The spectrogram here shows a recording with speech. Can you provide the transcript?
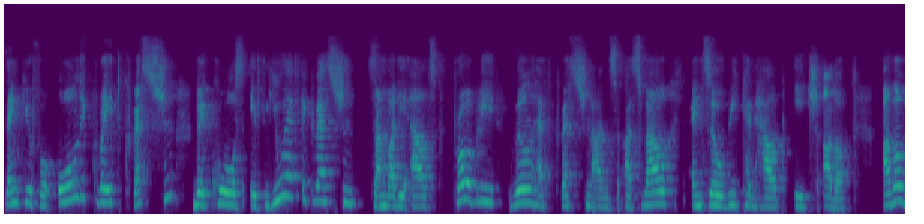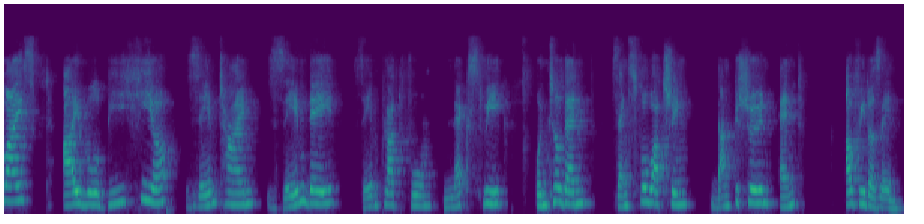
Thank you for all the great questions, because if you have the question, somebody else probably will have question as well. And so we can help each other. Otherwise, I will be here same time, same day, same platform next week. Until then, thanks for watching. Dankeschön and auf Wiedersehen.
